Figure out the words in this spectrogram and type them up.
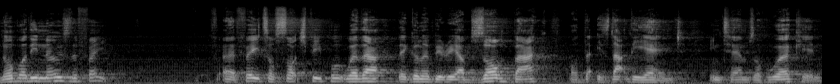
nobody knows the fate. Uh, fate of such people, whether they're going to be reabsorbed back or that, is that the end in terms of working.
